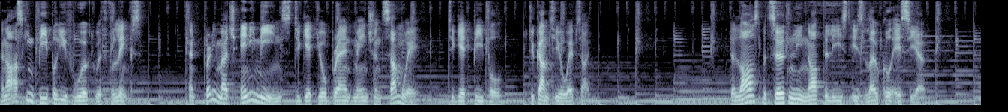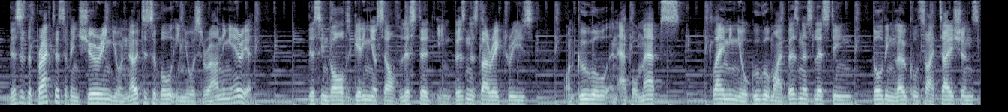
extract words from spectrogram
and asking people you've worked with for links. And pretty much any means to get your brand mentioned somewhere to get people to come to your website. The last but certainly not the least is local SEO. This is the practice of ensuring you're noticeable in your surrounding area. This involves getting yourself listed in business directories, on Google and Apple Maps, claiming your Google My Business listing, building local citations,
